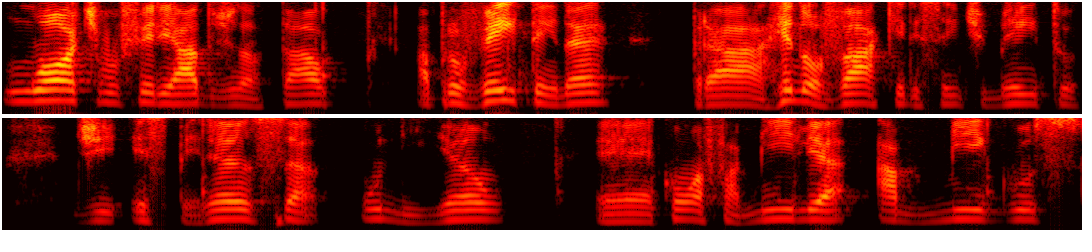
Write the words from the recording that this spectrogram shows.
um ótimo feriado de Natal. Aproveitem, né, para renovar aquele sentimento de esperança, união é, com a família, amigos,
